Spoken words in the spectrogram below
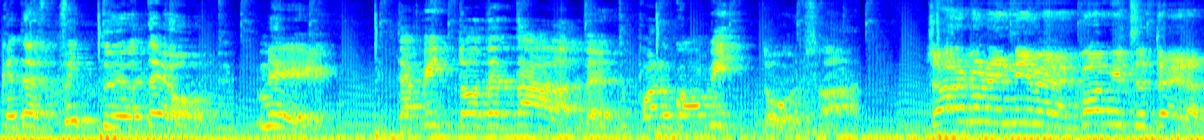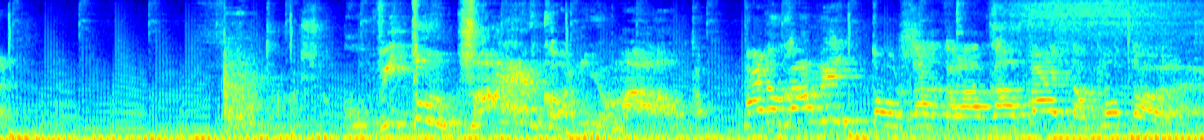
Ketäs vittuja te ootte? Niin. Mitä vittua te täällä teette? Paljonkohan vittuun saa? Jargonin nimeen, vangitsen teidät! Joku vitun jargon jumalauta! Painukaa vittuun saatana, alkaa päitä putoilee!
